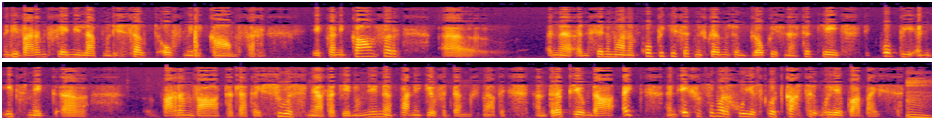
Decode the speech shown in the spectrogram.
met die warm flenilap met die sout of met die kamfer. Jy kan die kamfer uh in 'n in sê net maar 'n koppietjie sit, mens kry mos in blokkies en dan sit jy die koppie in iets met uh warm water dat hy so smelt dat jy hom nie in 'n pannetjie of 'n ding smelt nie. Dan drup jy hom daar uit en ek sal sommer 'n goeie skoot kasterolie ook daarby sit. Mm.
